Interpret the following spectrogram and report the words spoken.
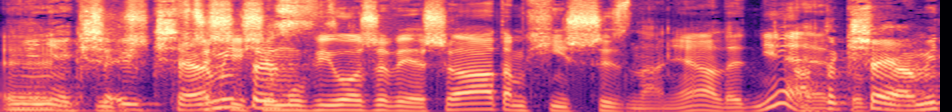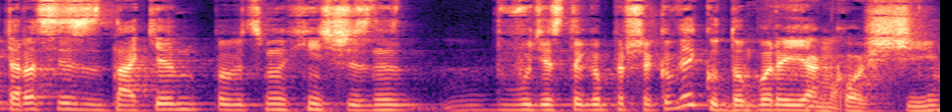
Nie, nie, Xiaomi Wcześniej się jest... mówiło, że wiesz, a tam chińszczyzna, nie? Ale nie. A to, to... Xiaomi teraz jest znakiem, powiedzmy, chińszczyzny XXI wieku, dobrej no. jakości.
